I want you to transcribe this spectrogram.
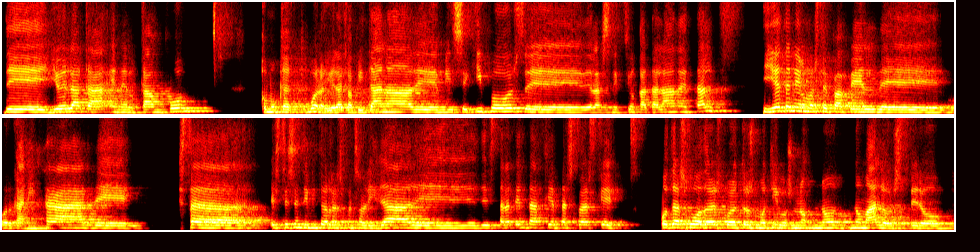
de yo en, la en el campo, como que, bueno, yo era capitana de mis equipos, de, de la selección catalana y tal, y ya teníamos este papel de organizar, de esta, este sentimiento de responsabilidad, de, de estar atenta a ciertas cosas que otras jugadoras por otros motivos, no, no, no malos, pero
